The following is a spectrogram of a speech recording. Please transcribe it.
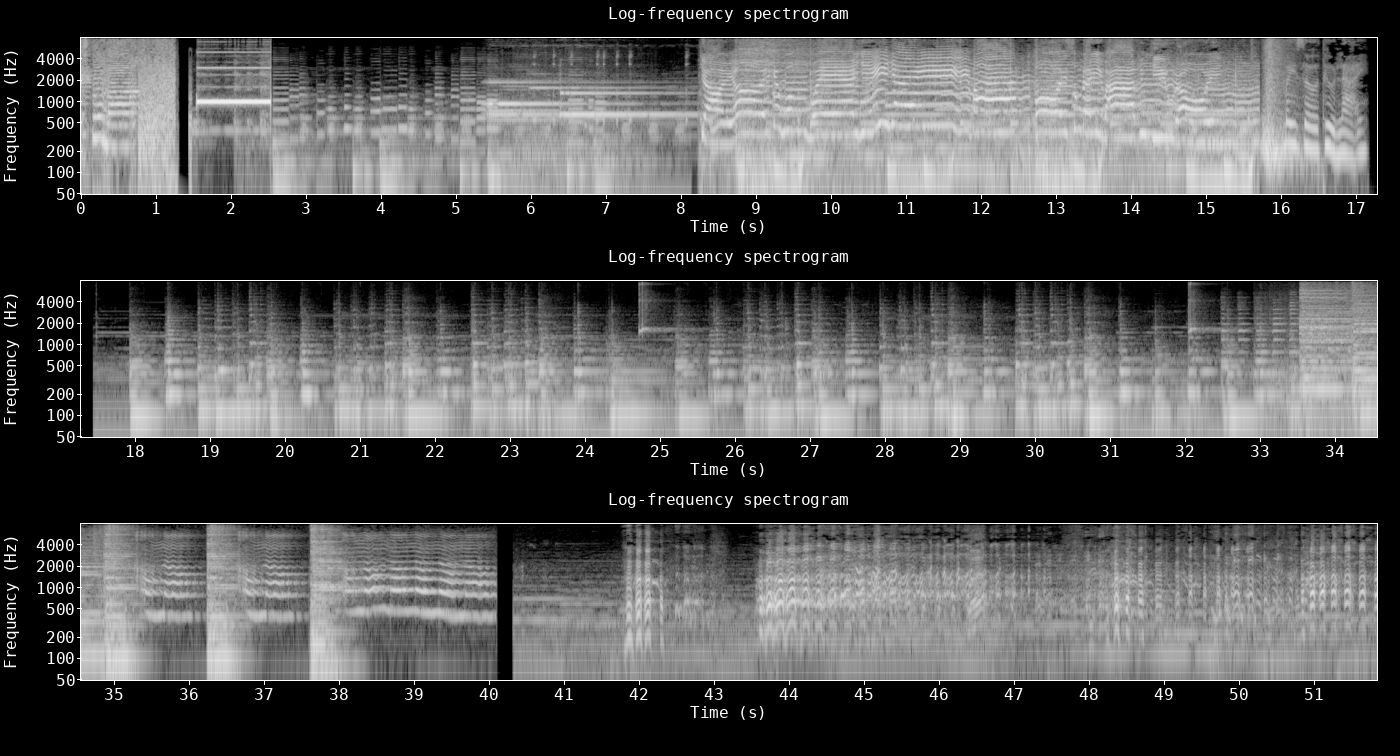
Espuma. Trời ơi, cái quân què dĩ dây bà Thôi xuống đây bà phiêu chiều rồi Bây giờ thử lại. what?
